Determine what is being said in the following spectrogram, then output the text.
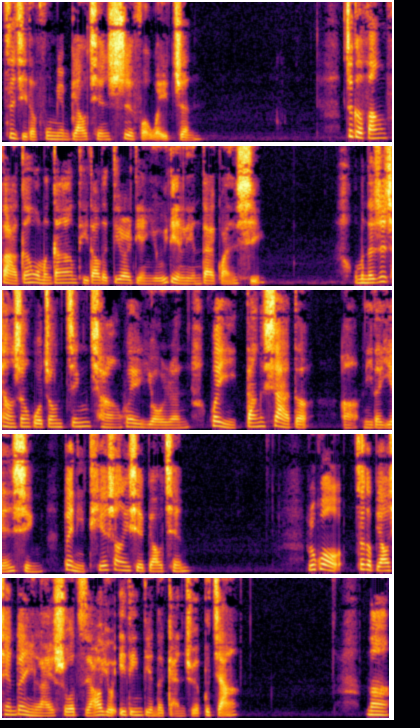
自己的负面标签是否为真。这个方法跟我们刚刚提到的第二点有一点连带关系。我们的日常生活中，经常会有人会以当下的啊，你的言行对你贴上一些标签。如果这个标签对你来说，只要有一丁点的感觉不佳，那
